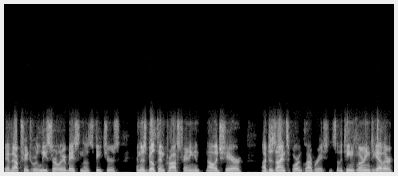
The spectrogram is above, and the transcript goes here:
We have the opportunity to release earlier based on those features. And there's built-in cross-training and knowledge share uh, design support and collaboration. So the team's learning together.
